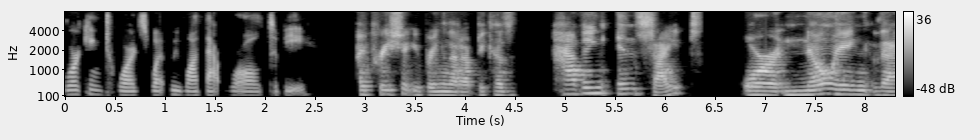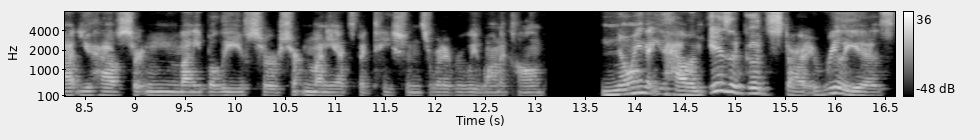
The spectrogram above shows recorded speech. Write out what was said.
working towards what we want that role to be. I appreciate you bringing that up because having insight or knowing that you have certain money beliefs or certain money expectations or whatever we want to call them, knowing that you have them is a good start. It really is.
